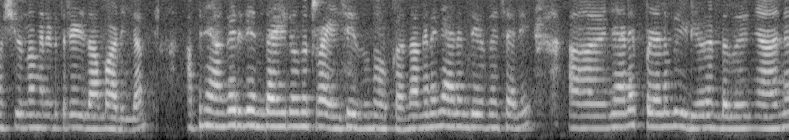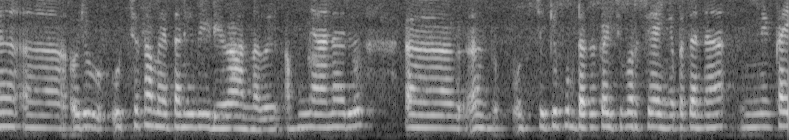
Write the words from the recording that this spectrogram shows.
മഷിയൊന്നും അങ്ങനെ എടുത്തിട്ട് എഴുതാൻ പാടില്ല. അപ്പം ഞാൻ കരുതി എന്തായാലും ഒന്ന് ട്രൈ ചെയ്ത് നോക്കാം. അങ്ങനെ ഞാൻ എന്ത് ചെയ്തെന്ന് വെച്ചാൽ ഞാൻ എപ്പോഴാണ് വീഡിയോ കണ്ടത്? ഞാൻ ഒരു ഉച്ച സമയത്താണ് ഈ വീഡിയോ കാണുന്നത്. അപ്പം ഞാനൊരു ഉച്ചയ്ക്ക് ഫുഡൊക്കെ കഴിച്ച് കുറച്ച് കഴിഞ്ഞപ്പോൾ തന്നെ കൈ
